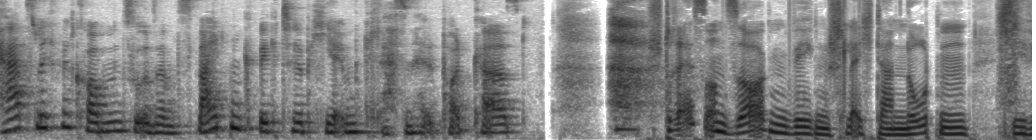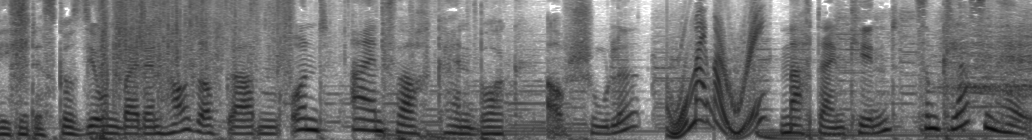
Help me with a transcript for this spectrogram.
Herzlich willkommen zu unserem zweiten Quicktip hier im Klassenheld-Podcast. Stress und Sorgen wegen schlechter Noten, ewige Diskussionen bei den Hausaufgaben und einfach kein Bock auf Schule? Mach dein Kind zum Klassenheld.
